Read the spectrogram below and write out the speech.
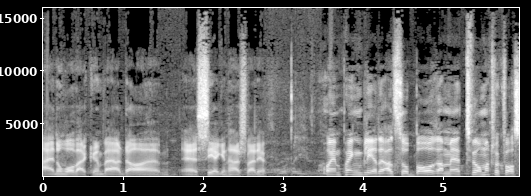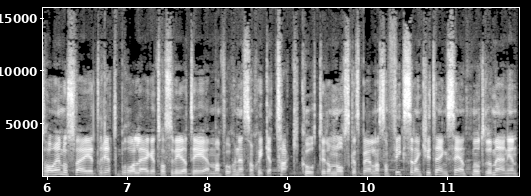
nej, de var verkligen värda eh, segern här, Sverige. Och en poäng blir det alltså bara med två matcher kvar så har ändå Sverige ett rätt bra läge att ta sig vidare till EM. Man får nästan skicka tackkort till de norska spelarna som fixade en kvittering sent mot Rumänien,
